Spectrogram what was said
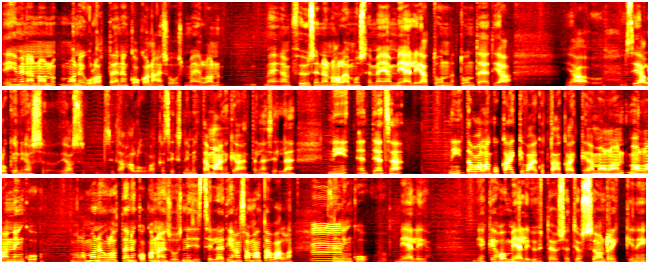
ihminen on moniulotteinen kokonaisuus. Meillä on meidän fyysinen olemus ja meidän mieli ja tun, tunteet ja, ja sielukin, jos, jos sitä haluaa vaikka siksi nimittäin, mä ainakin ajattelen silleen, niin, että niin tavallaan kun kaikki vaikuttaa kaikkeen me ollaan, me ollaan niinku me ollaan monenulotteinen kokonaisuus, niin sitten silleen, että ihan samalla tavalla mm. se niin kuin mieli ja kehon mieliyhteys, että jos se on rikki, niin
